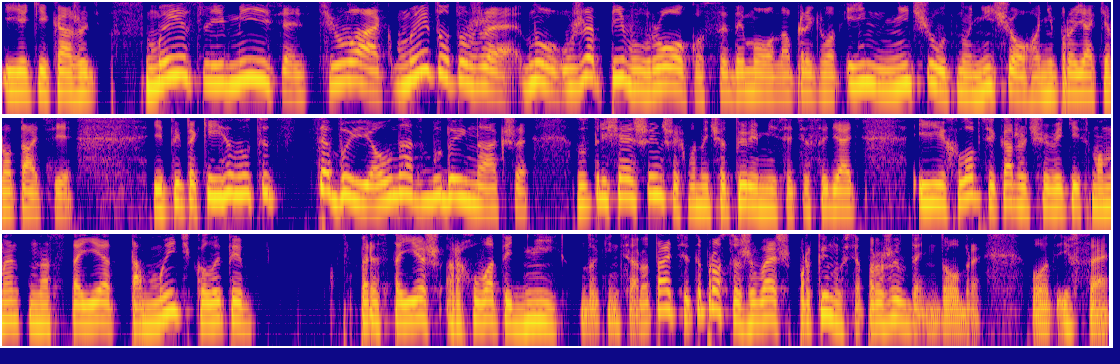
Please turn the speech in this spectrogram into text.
які кажуть: смислі місяць, чувак, ми тут уже ну, уже півроку сидимо, наприклад, і ні чутно нічого, ні про які ротації. І ти такий, ну це, це ви, а у нас буде інакше. Зустрічаєш інших, вони чотири місяці сидять. І хлопці кажуть, що в якийсь момент настає та мить, коли ти перестаєш рахувати дні до кінця ротації, ти просто живеш, прокинувся, прожив день добре. От і все.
